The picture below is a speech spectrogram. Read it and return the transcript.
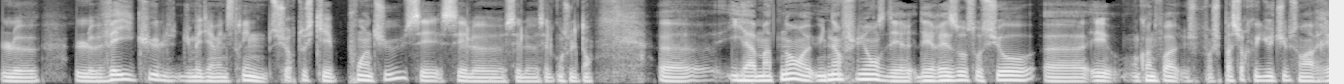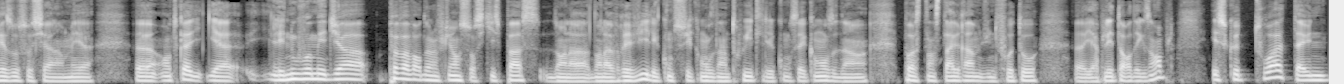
le, le véhicule du média mainstream sur tout ce qui est pointu, c'est le, le, le consultant. Euh, il y a maintenant une influence des, réseaux sociaux, euh, et encore une fois, je, je suis pas sûr que YouTube soit un réseau social, hein, mais euh, en tout cas, il y a, les nouveaux médias peuvent avoir de l'influence sur ce qui se passe dans la, dans la vraie vie, les conséquences d'un tweet, les conséquences d'un post Instagram, d'une photo, euh, il y a pléthore d'exemples. Est-ce que toi, tu as une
